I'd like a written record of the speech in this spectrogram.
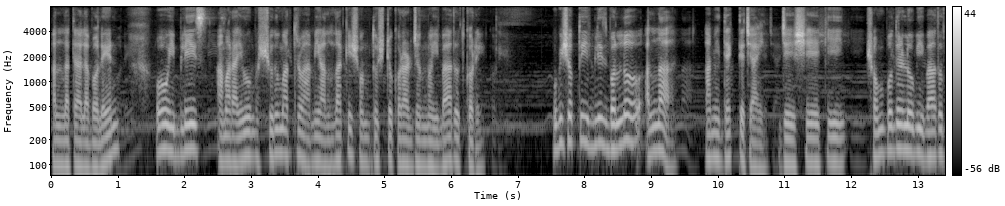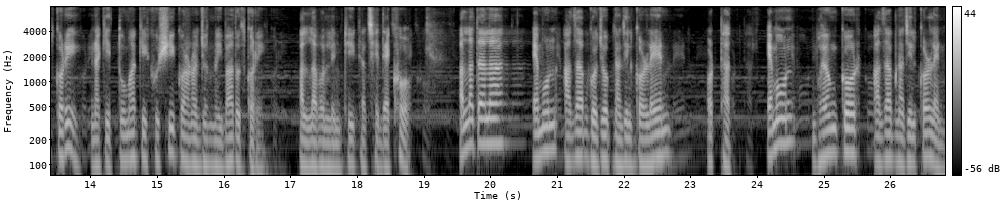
আল্লাহ তাআলা বলেন, ও ইবলিস, আমার আয়ুব শুধুমাত্র আমি আল্লাহকে সন্তুষ্ট করার জন্য ইবাদত করে। অভিশপ্ত ইবলিস বলল, আল্লাহ, আমি দেখতে চাই যে সে কি সম্পদের লোভ ইবাদত করে নাকি তোমাকে খুশি করানোর জন্য ইবাদত করে? আল্লাহ বললেন, ঠিক আছে, দেখো। আল্লাহ তাআলা এমন আজাব গজব নাজিল করলেন, অর্থাৎ এমন ভয়ঙ্কর আজাব নাজিল করলেন,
